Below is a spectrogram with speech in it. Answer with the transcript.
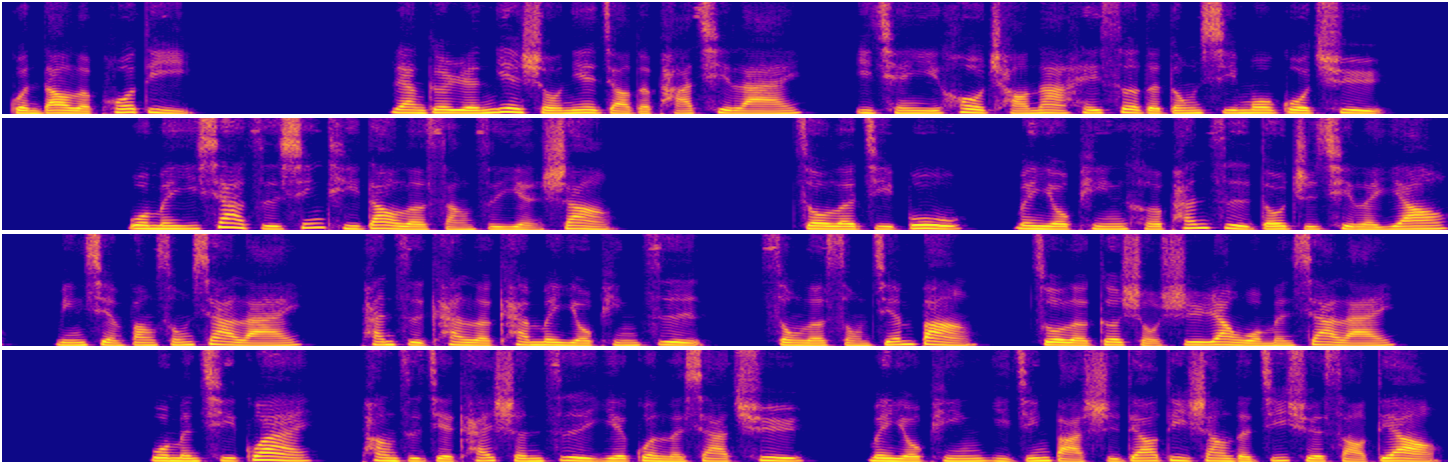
滚到了坡底。两个人蹑手蹑脚地爬起来。一前一后朝那黑色的东西摸过去，我们一下子心提到了嗓子眼上。走了几步，闷油瓶和潘子都直起了腰，明显放松下来。潘子看了看闷油瓶子，耸了耸肩膀，做了个手势，让我们下来。我们奇怪，胖子解开绳子也滚了下去。闷油瓶已经把石雕地上的积雪扫掉，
